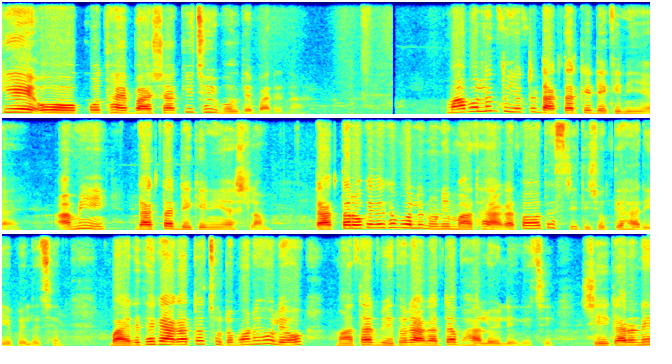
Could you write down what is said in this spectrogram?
কে, ও, কোথায়, বাসা, কিছুই বলতে পারে না। মা বললেন, তুই একটা ডাক্তারকে ডেকে নিয়ে আয়। আমি ডাক্তার ডেকে নিয়ে আসলাম। ডাক্তার ওকে দেখে বললেন, উনি মাথায় আঘাত পাওয়াতে স্মৃতিশক্তি হারিয়ে ফেলেছেন। বাইরে থেকে আঘাতটা ছোট মনে হলেও মাথার ভেতরে আঘাতটা ভালোই লেগেছে। সেই কারণে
